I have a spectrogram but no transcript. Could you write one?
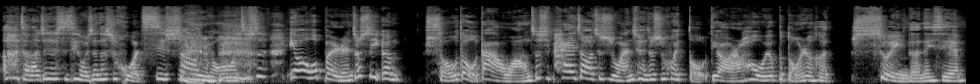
啊，讲到这件事情，我真的是火气上涌，就是因为我本人就是一个手抖大王，就是拍照就是完全就是会抖掉，然后我又不懂任何摄影的那些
